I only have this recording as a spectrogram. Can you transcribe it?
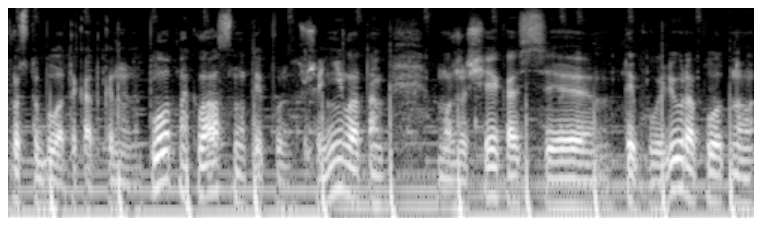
Просто була така тканина плотна, класна, типу шеніла, там, може ще якась е, типу велюра плотного,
